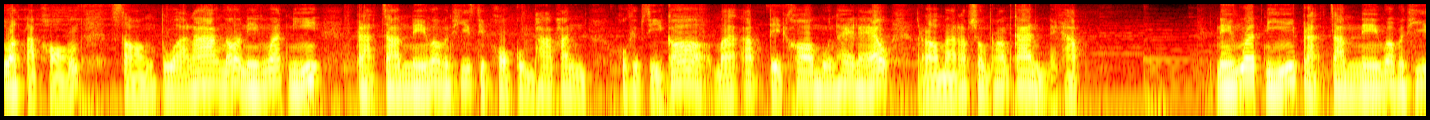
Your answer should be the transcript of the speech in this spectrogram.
ตัวกลับของ 2 ตัวล่างเนาะในงวดนี้ ประจำในงวดวันที่ 16 กุมภาพันธ์ 64 ก็มาอัปเดตข้อมูลให้แล้ว เรามารับชมพร้อมกันนะครับในงวดนี้ประจำในงวดวันที่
